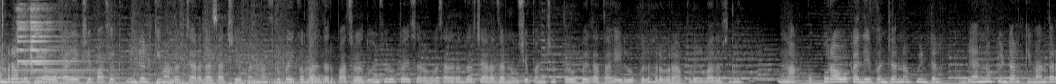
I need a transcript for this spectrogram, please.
अमरावती अवकाळी एकशे पासष्ट क्विंटल किमान दर चार हजार सातशे पन्नास रुपये कमाल दर पाच हजार दोनशे रुपये सर्वसाधारण दर चार हजार नऊशे पंच्याहत्तर रुपये जात आहे. लोकल हरभरा पुढील बाजार समिती नागपूर अवकाली पंच्याण्णव क्विंटल ब्याण्णव क्विंटल किमान दर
